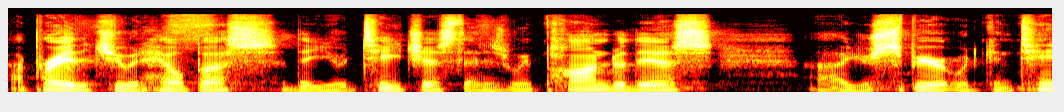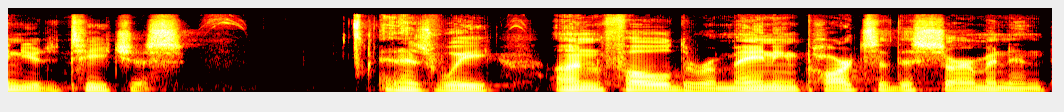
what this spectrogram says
I pray that you would help us, that you would teach us, that as we ponder this, uh, your Spirit would continue to teach us. And as we unfold the remaining parts of this sermon in,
